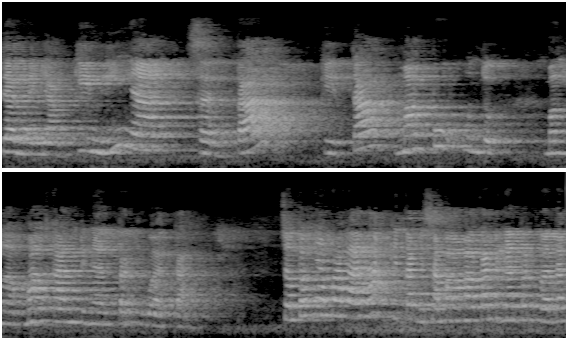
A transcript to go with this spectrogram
dan meyakininya serta kita mampu untuk mengamalkan dengan perbuatan. Contohnya para anak kita bisa mengamalkan dengan perbuatan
